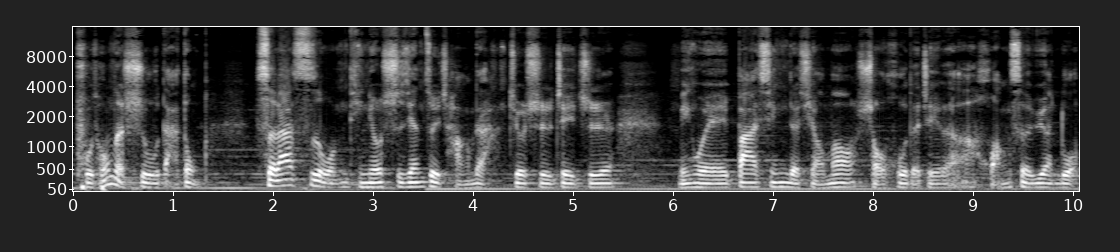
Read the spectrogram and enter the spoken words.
普通的事物打动。色拉寺，我们停留时间最长的就是这只名为八星的小猫守护的这个黄色院落。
